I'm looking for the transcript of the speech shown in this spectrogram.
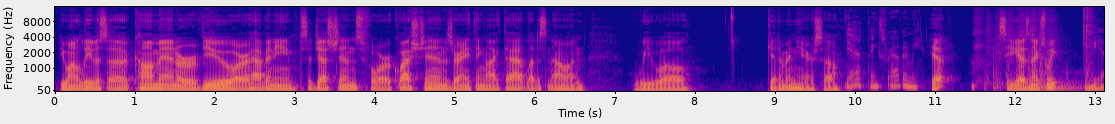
if you want to leave us a comment or review or have any suggestions for questions or anything like that, let us know, and we will get them in here. So, Yeah. Thanks for having me. yeah. See you guys next week. See ya.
